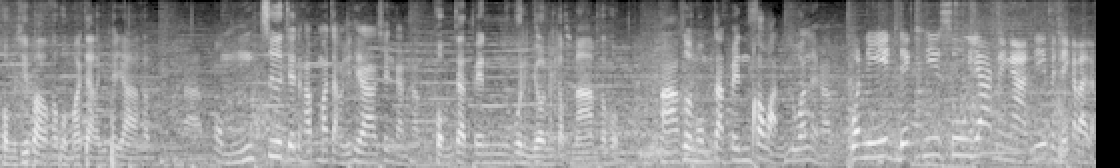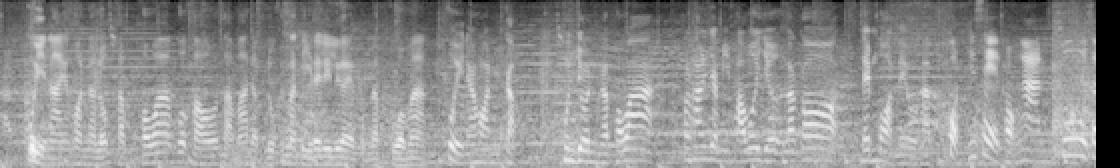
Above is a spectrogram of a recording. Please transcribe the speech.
ผมชื่อเปาครับผมมาจากอยุธยาครับ ผมชื่อเจนครับ มาจากอยุธยาเช่นกันครับ ผมจัดเป็นหุ่นยนต์กับน้ำครับผมอ่าส่วนผมจัดเป็นสวรรค์ล้วนเลยครับ วันนี้เด็กที่สู้ยากในงานนี่เป็นเด็กอะไรเหรอครับกุยนายฮอนนรกครับเพราะว่าพวกเขาสามารถแบบลุกขึ้นมาตีได้เรื่อยๆ ผมแบบกลัวมาก กุยนาฮอนกับหุ่นยนต์ครับ เพราะว่าค่อนข้างที่จะมี power เยอะ แล้วก็เต็มบอร์ดเร็วครับ กฎพิเศษของงานสู้ส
